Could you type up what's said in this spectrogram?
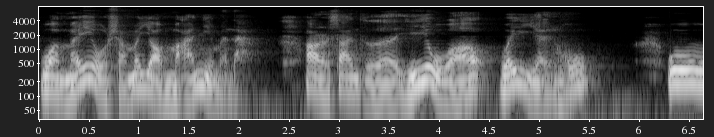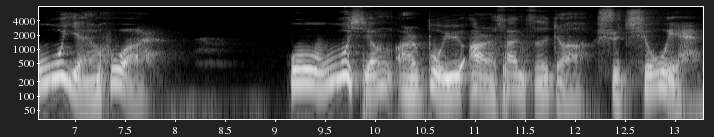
我没有什么要瞒你们的。二三子以我为隐乎？吾无隐乎耳。吾无形而不与二三子者，是丘也。”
